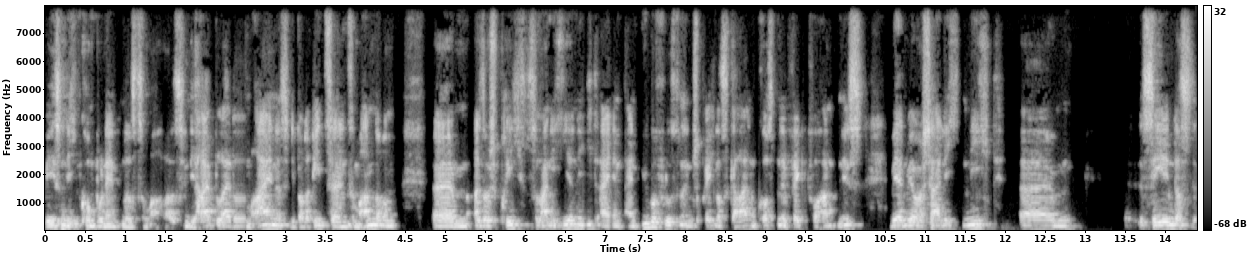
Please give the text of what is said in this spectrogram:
wesentlichen Komponenten das zu machen. Das sind die Halbleiter zum einen, das sind die Batteriezellen zum anderen. Ähm, also sprich, solange hier nicht ein, ein Überfluss und entsprechender Skalen- und Kosteneffekt vorhanden ist, werden wir wahrscheinlich nicht ähm, sehen, dass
